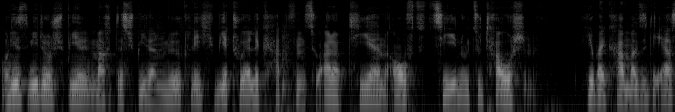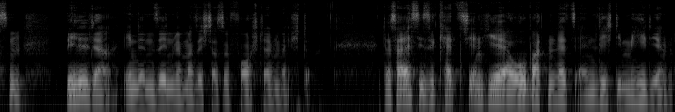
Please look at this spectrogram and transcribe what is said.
Und dieses Videospiel macht es Spielern möglich, virtuelle Katzen zu adoptieren, aufzuziehen und zu tauschen. Hierbei kamen also die ersten Bilder in den Sinn, wenn man sich das so vorstellen möchte. Das heißt, diese Kätzchen hier eroberten letztendlich die Medien.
